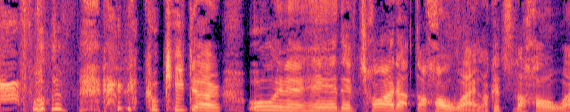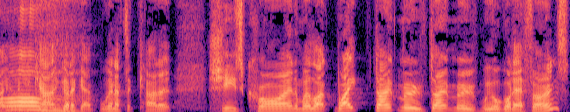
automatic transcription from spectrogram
full of cookie dough all in her hair. They've tied up the whole way, like it's the whole way. You can't. Got to go. We're gonna have to cut it. She's crying, and we're like, "Wait, don't move, don't move." We all got our phones.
